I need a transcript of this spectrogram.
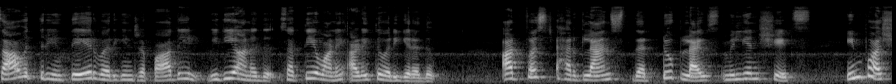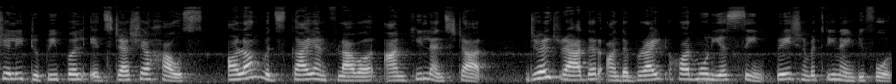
சாவித்திரியின் தேர் வருகின்ற பாதையில் விதியானது சத்தியவானை அழைத்து வருகிறது at first her glance that took lives million shapes impartially to people house along with sky and flower and hill and star dwelt star, dwelt the bright harmonious scene page scene. Three ninety four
